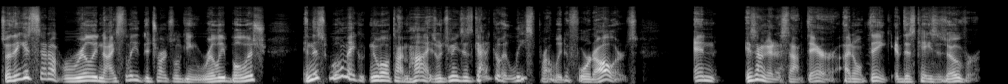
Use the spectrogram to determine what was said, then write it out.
So I think it's set up really nicely. The chart's looking really bullish. And this will make new all-time highs, which means it's got to go at least probably to $4. And it's not going to stop there, I don't think, if this case is over.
